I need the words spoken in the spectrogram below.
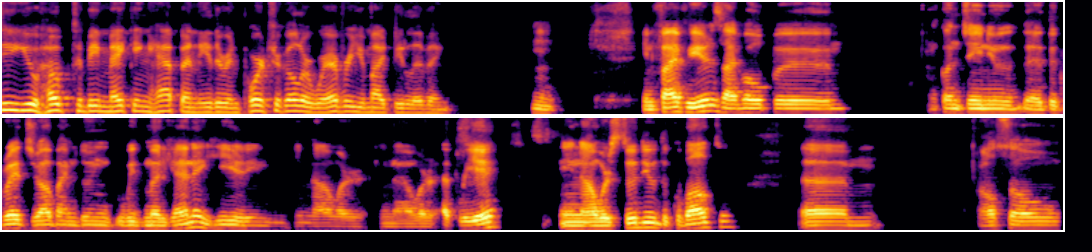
do you hope to be making happen either in portugal or wherever you might be living? Hmm. in five years i hope uh, continue the, the great job I'm doing with Mariana here in, in our in our atelier, in our studio, the Cobalto. Um, also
